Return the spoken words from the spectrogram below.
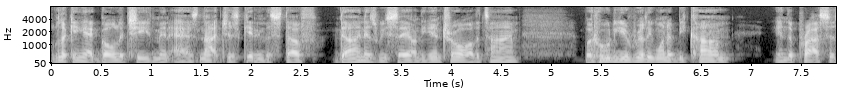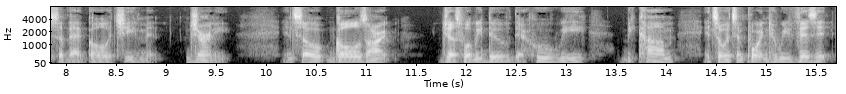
looking at goal achievement as not just getting the stuff done, as we say on the intro all the time, but who do you really want to become in the process of that goal achievement journey? And so, goals aren't just what we do, they're who we become. And so it's important to revisit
